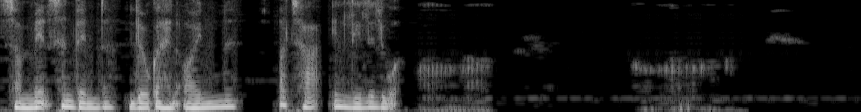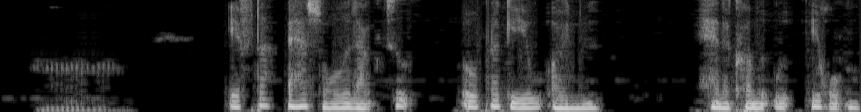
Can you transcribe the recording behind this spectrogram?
Så mens han venter, lukker han øjnene og tager en lille lur. Efter at have sovet lang tid, åbner Geo øjnene. Han er kommet ud i rummet.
